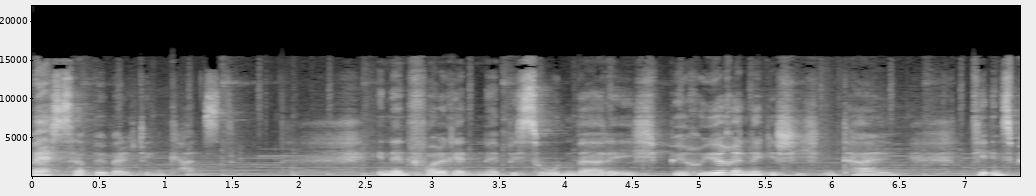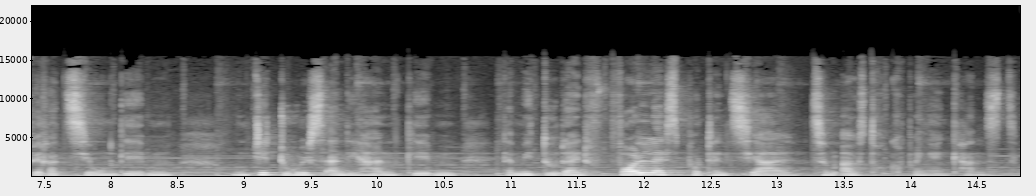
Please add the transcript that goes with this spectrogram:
besser bewältigen kannst. In den folgenden Episoden werde ich berührende Geschichten teilen, dir Inspiration geben und dir Tools an die Hand geben, damit du dein volles Potenzial zum Ausdruck bringen kannst.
